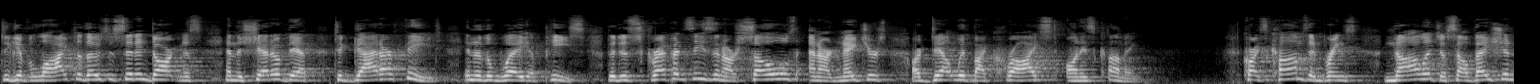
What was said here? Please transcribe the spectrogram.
to give light to those who sit in darkness and the shadow of death, to guide our feet into the way of peace. The discrepancies in our souls and our natures are dealt with by Christ on his coming. Christ comes and brings knowledge of salvation,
